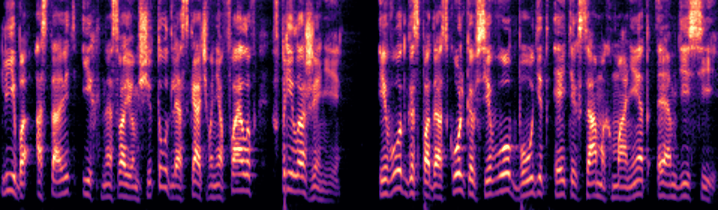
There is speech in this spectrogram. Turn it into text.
либо оставить их на своем счету для скачивания файлов в приложении. И вот, господа, сколько всего будет этих самых монет MDC.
